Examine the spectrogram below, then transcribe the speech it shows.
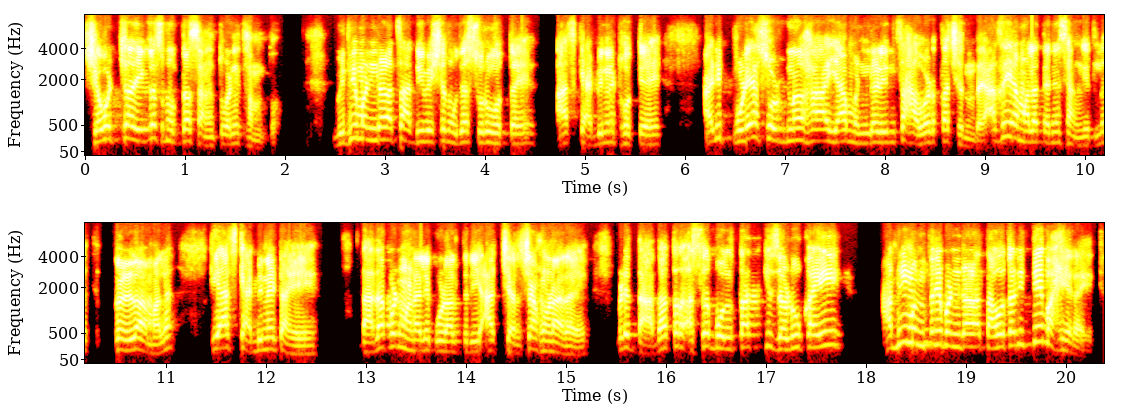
शेवटचा एकच मुद्दा सांगतो आणि थांबतो. विधिमंडळाचं अधिवेशन उद्या सुरू होत आहे आज कॅबिनेट होते आणि पुढे सोडणं हा या मंडळींचा आवडता छंद आहे. आजही आम्हाला त्यांनी सांगितलं कळलं आम्हाला की आज कॅबिनेट आहे. दादा पण म्हणाले कुणाला तरी आज चर्चा होणार आहे. म्हणजे दादा तर असं बोलतात की जणू काही आम्ही मंत्रिमंडळात आहोत आणि ते बाहेर आहेत.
